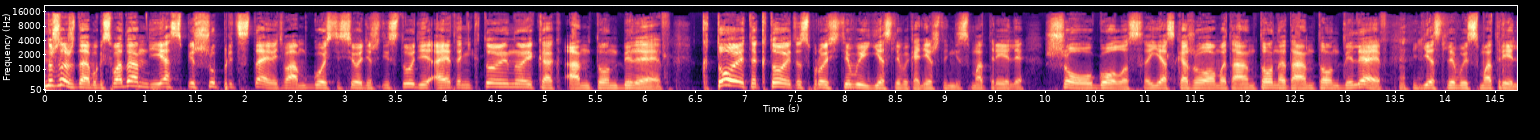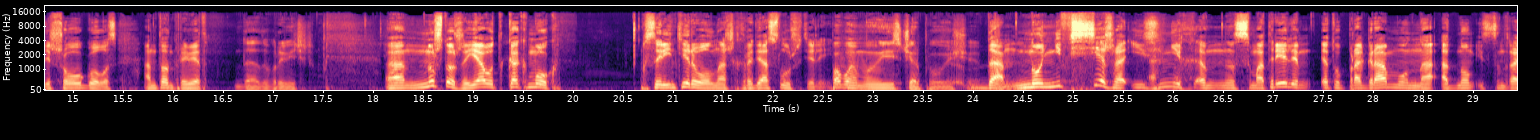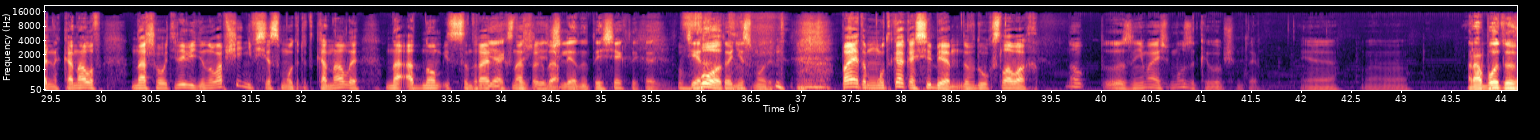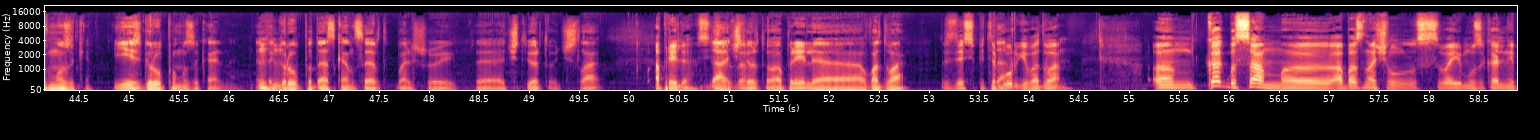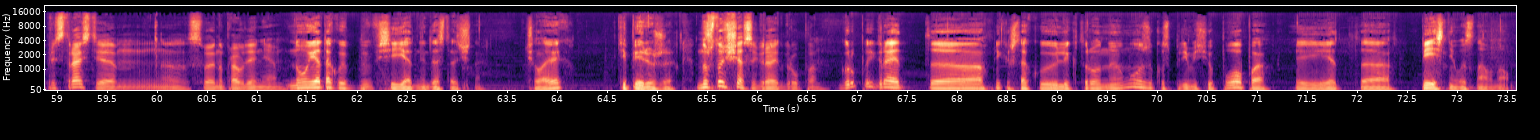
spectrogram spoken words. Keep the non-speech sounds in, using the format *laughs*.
Ну что ж, дамы и господа, я спешу представить вам гостя сегодняшней студии, а это никто иной, как Антон Беляев. Кто это, кто это, спросите вы, если вы, конечно, не смотрели шоу «Голос». Я скажу вам, это Антон, это Антон Беляев, *laughs* если вы смотрели шоу «Голос». Антон, привет. Да, добрый вечер. А, ну что же, я вот как мог сориентировал наших радиослушателей. По-моему, исчерпывающе. Да, но не все же из них эм, смотрели эту программу на одном из центральных каналов нашего телевидения. Ну, вообще не все смотрят каналы на одном из центральных Я, кстати, наших, да. член этой секты, как тех, Вот. кто не смотрит. *laughs* Поэтому вот как о себе в двух словах? Ну, занимаюсь музыкой, в общем-то. Я, э, работаю в музыке. Есть группа музыкальная. Эта группа даст концерт большой э, 4 числа. Апреля сейчас, да, да? 4 апреля э, в А2. Здесь, в Петербурге, во два. Эм, Как бы сам э, обозначил свои музыкальные пристрастия, э, свое направление? Ну, я такой всеядный достаточно человек. Теперь уже. Ну, что сейчас играет группа? Группа играет, э, мне кажется, такую электронную музыку с примесью попа. И это песни в основном.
